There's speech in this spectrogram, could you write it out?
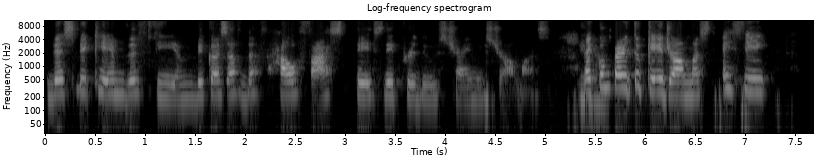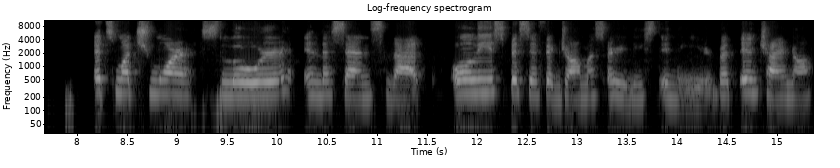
this became the theme because of the how fast paced they produce Chinese dramas. Like compared to K dramas, I think it's much more slower in the sense that only specific dramas are released in a year. But in China,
